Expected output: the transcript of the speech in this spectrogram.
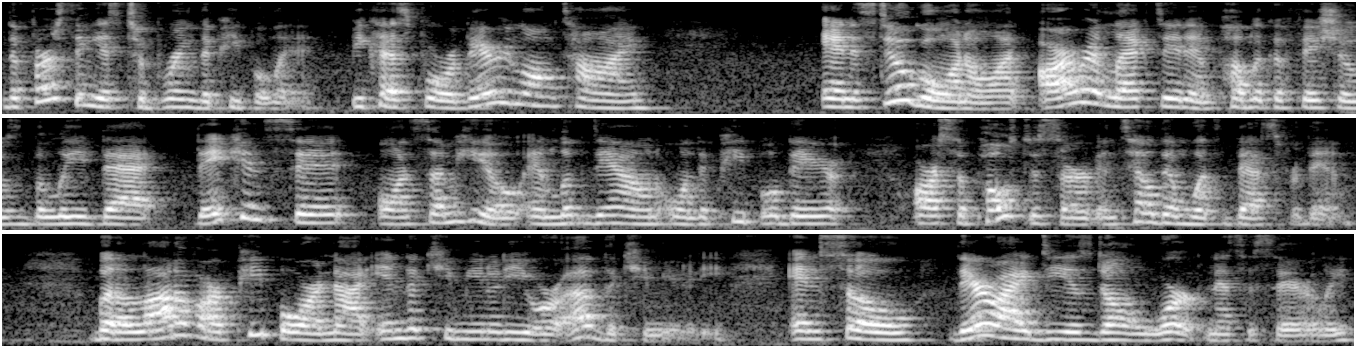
the first thing is to bring the people in because for a very long time, and it's still going on, our elected and public officials believe that they can sit on some hill and look down on the people they are supposed to serve and tell them what's best for them. But a lot of our people are not in the community or of the community. And so their ideas don't work necessarily,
